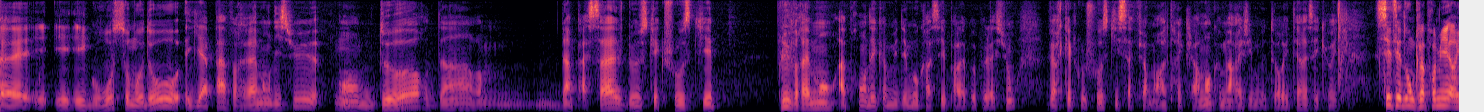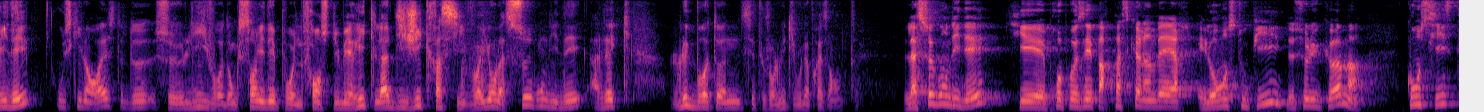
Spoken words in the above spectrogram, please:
Euh, et, et- et grosso modo, il n'y a pas vraiment d'issue en dehors d'un d'un passage de quelque chose qui est plus vraiment appréhendé comme une démocratie par la population vers quelque chose qui s'affirmera très clairement comme un régime autoritaire et sécuritaire. C'était donc la première idée, ou ce qu'il en reste, de ce livre, donc 100 idées pour une France numérique, la digicratie. Voyons la seconde idée avec Luc Breton, c'est toujours lui qui vous la présente. La seconde idée, qui est proposée par Pascal Imbert et Laurence Toupy de Solucom, consiste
